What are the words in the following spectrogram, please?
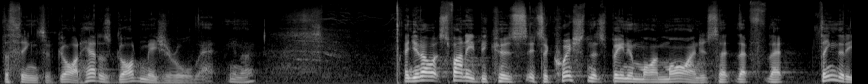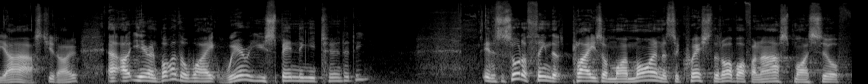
the things of God? How does God measure all that? You know. And you know, it's funny because it's a question that's been in my mind. It's that that that thing that he asked. You know, uh, uh yeah. And by the way, where are you spending eternity? It is the sort of thing that plays on my mind. It's a question that I've often asked myself,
